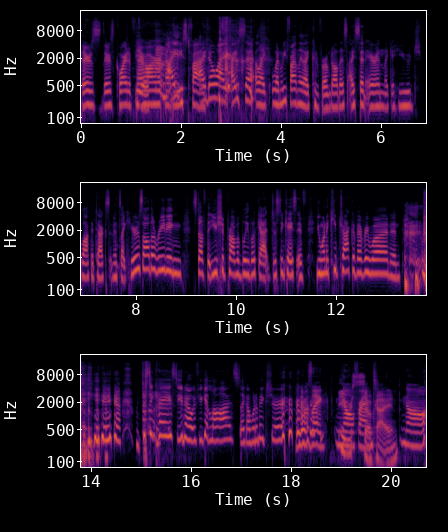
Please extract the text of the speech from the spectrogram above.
There's there's quite a few. There are at I- least five. I know I, I sent like when we finally like confirmed all this, I sent Aaron like a huge block of text and it's like, here's all the reading stuff that you should probably look at just in case if you want to keep track of everyone and just in case, you know, if you get lost, like I want to make sure. And I was like, you no, were so friend. kind no.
